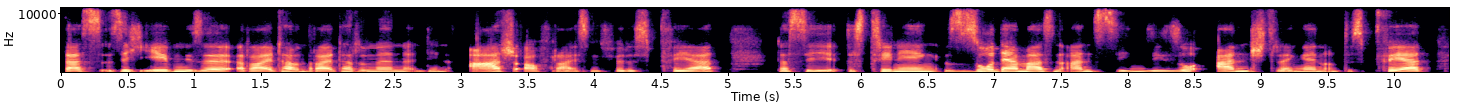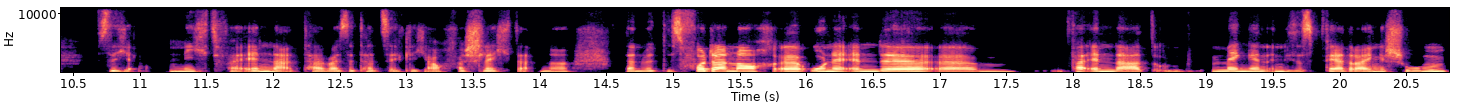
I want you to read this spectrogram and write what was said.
dass sich eben diese Reiter und Reiterinnen den Arsch aufreißen für das Pferd, dass sie das Training so dermaßen anziehen, sie so anstrengen und das Pferd sich nicht verändert, teilweise tatsächlich auch verschlechtert. Ne? Dann wird das Futter noch äh, ohne Ende ähm, verändert und Mengen in dieses Pferd reingeschoben,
